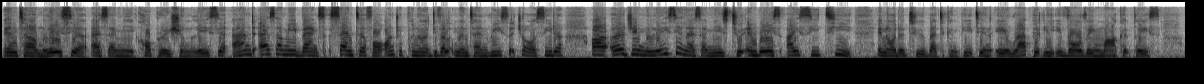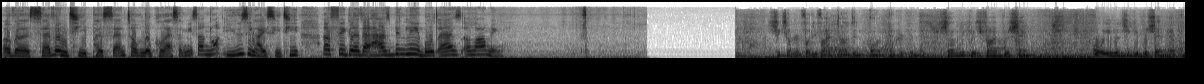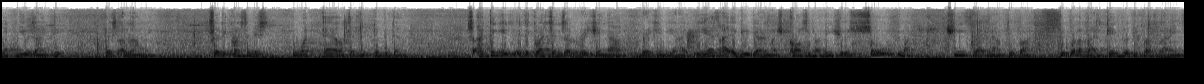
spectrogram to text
Intel Malaysia, SME Corporation Malaysia and SME Bank's Centre for Entrepreneur Development and Research or CEDAR are urging Malaysian SMEs to embrace ICT in order to better compete in a rapidly evolving marketplace. Over 70% of local SMEs are not using ICT, a figure that has been labelled as alarming. 645,000 odd entrepreneurs, 70 plus 5% or even 60% have not used IT. That's alarming. So the question is, what else that need to be done? So I think it, the questions of reaching out, breaking the ice. Yes, I agree very much. Cost is not the issue. It's so much cheap right now to buy. People are buying tablets, people are buying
